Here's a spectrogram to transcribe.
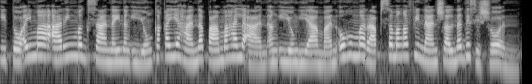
Ito ay maaaring magsanay ng iyong kakayahan na pamahalaan ang iyong yaman o humarap sa mga financial na desisyon.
